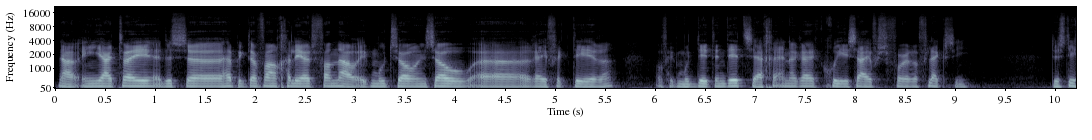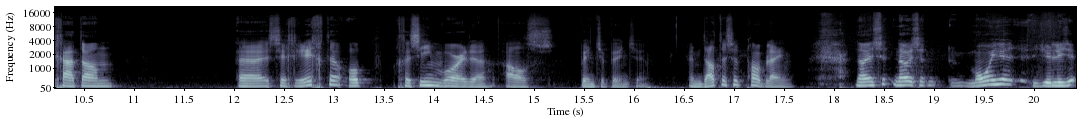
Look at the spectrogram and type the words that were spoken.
Nou, in jaar twee dus uh, heb ik daarvan geleerd van, nou, ik moet zo en zo reflecteren. Of ik moet dit en dit zeggen en dan krijg ik goede cijfers voor reflectie. Dus die gaat dan zich richten op gezien worden als puntje, puntje. En dat is het probleem. Nou is het, nou is het mooie, jullie,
